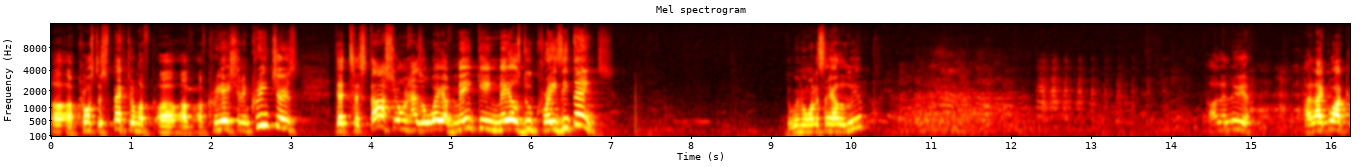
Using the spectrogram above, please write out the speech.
uh, across the spectrum of, uh, of, of creation and creatures, that testosterone has a way of making males do crazy things. Do women want to say hallelujah? Hallelujah. I like walk,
